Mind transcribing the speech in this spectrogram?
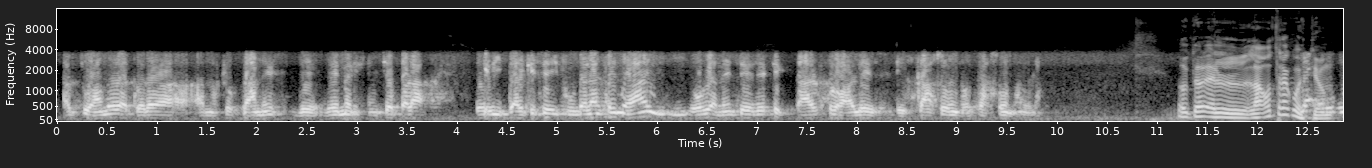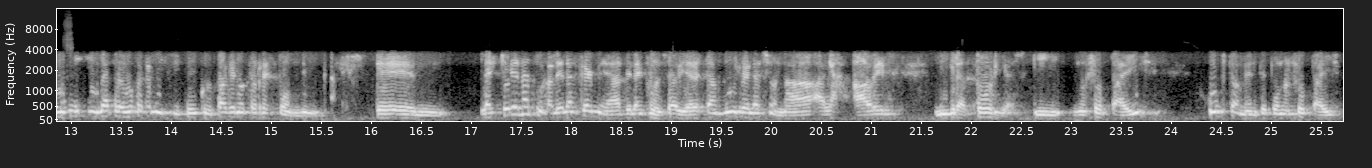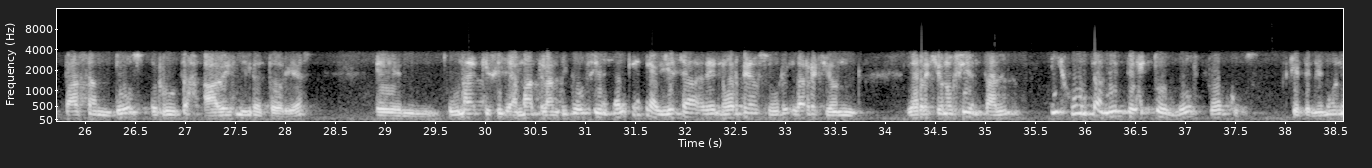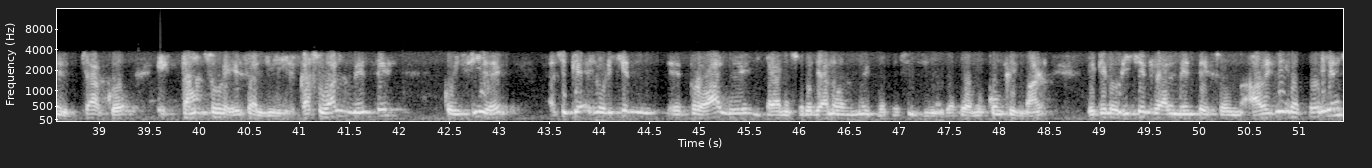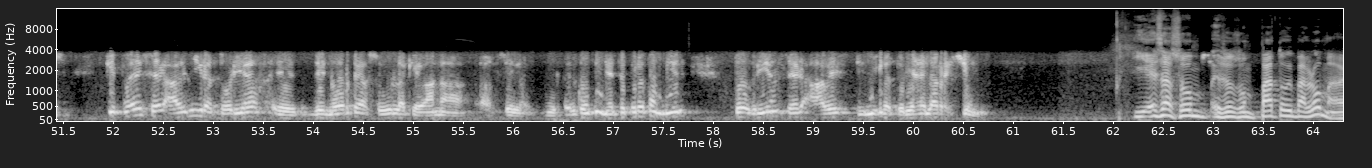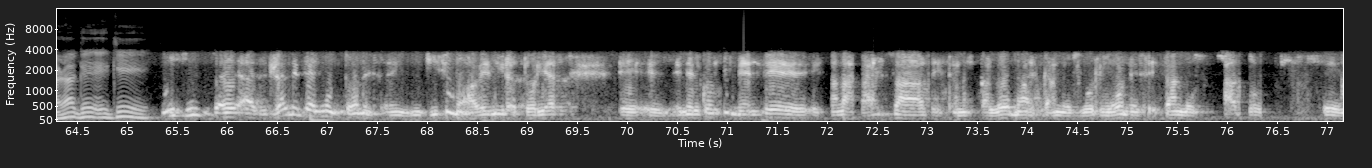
actuando de acuerdo a, nuestros planes de emergencia para evitar que se difunda la enfermedad y, obviamente detectar probables eh, casos en otras zonas. Doctor, la otra cuestión... La, la pregunta que me hiciste, disculpa que no te respondí. Eh, la historia natural de la enfermedad de la influenza aviar está muy relacionada a las aves migratorias y nuestro país, justamente por nuestro país, pasan dos rutas aves migratorias. Eh, una que se llama Atlántico Occidental, que atraviesa de norte a sur la región, la región occidental, y justamente estos dos focos que tenemos en el Chaco están sobre esa línea. Casualmente coincide, así que el origen eh, probable, y para nosotros ya no es una hipótesis, sino ya podemos confirmar, de que el origen realmente son aves migratorias, que pueden ser aves migratorias eh, de norte a sur, las que van a, hacia el continente, pero también podrían ser aves migratorias de la región. Y esas son, esos son patos y palomas, ¿verdad? ¿Qué, Sí, sí, realmente hay montones, hay muchísimas aves migratorias. Eh, en el continente están las garzas, están las palomas, están los gorriones, están los patos. Eh,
